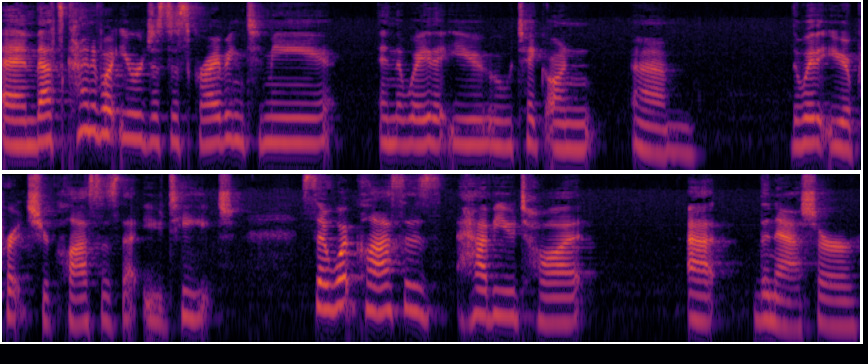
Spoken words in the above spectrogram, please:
And that's kind of what you were just describing to me in the way that you take on um, the way that you approach your classes that you teach. So, what classes have you taught at the Nasher?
